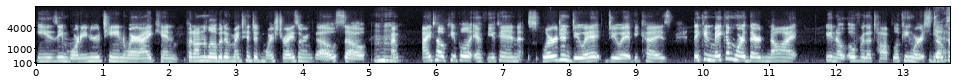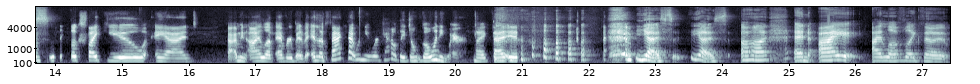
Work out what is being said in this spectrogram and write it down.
easy morning routine where I can put on a little bit of my tinted moisturizer and go. So mm-hmm. I'm, I tell people if you can splurge and do it, do it because they can make them where they're not, you know, over the top looking, where it still yes. completely looks like you and I mean, I love every bit of it. And the fact that when you work out, they don't go anywhere. Like that is Yes. Yes. Uh-huh. And I I love like the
